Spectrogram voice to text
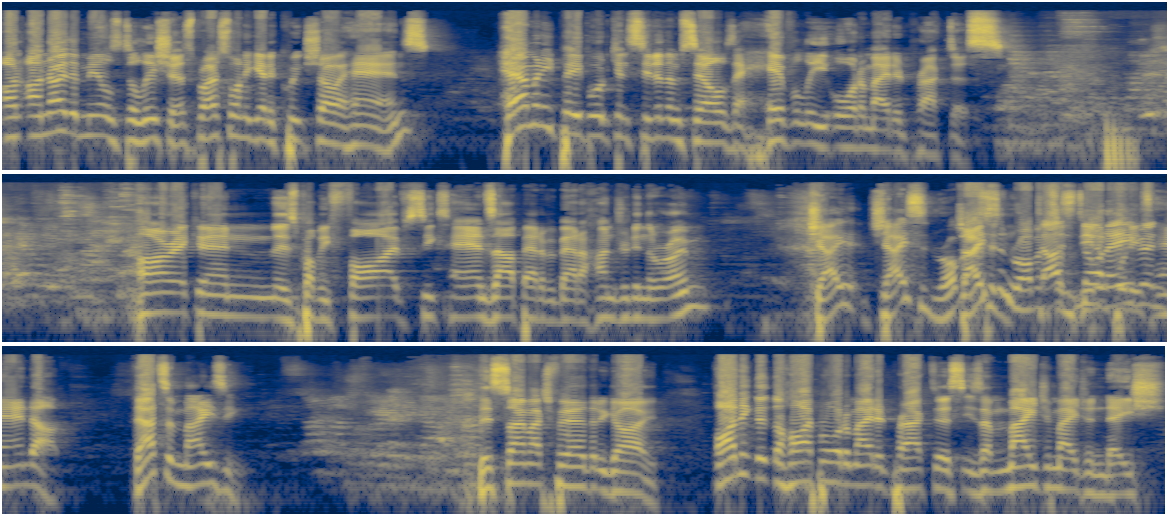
I, I know the meal's delicious, but I just want to get a quick show of hands. How many people would consider themselves a heavily automated practice? I reckon there's probably five, six hands up out of about 100 in the room. Jay, Jason Robertson, Jason Robertson does not put even his hand up. That's amazing. There's so much further to go. I think that the hyper automated practice is a major, major niche.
